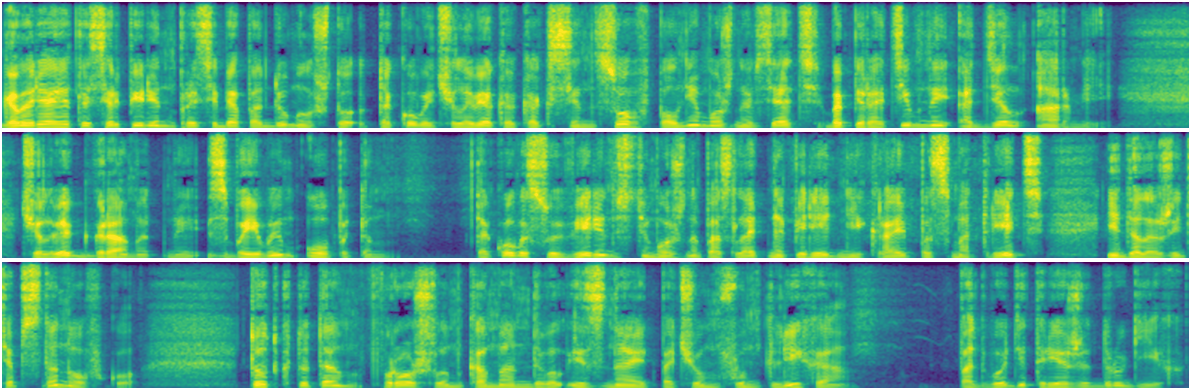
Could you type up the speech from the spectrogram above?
Говоря это, Серпилин про себя подумал, что такого человека, как Сенцов, вполне можно взять в оперативный отдел армии. Человек грамотный, с боевым опытом. Такого с уверенностью можно послать на передний край посмотреть и доложить обстановку. Тот, кто там в прошлом командовал и знает, почем фунт лиха, подводит реже других,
